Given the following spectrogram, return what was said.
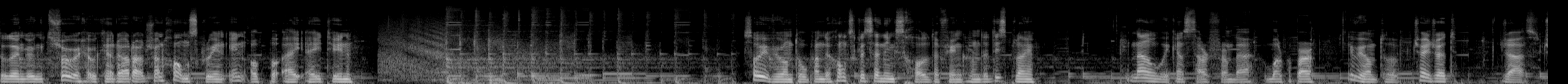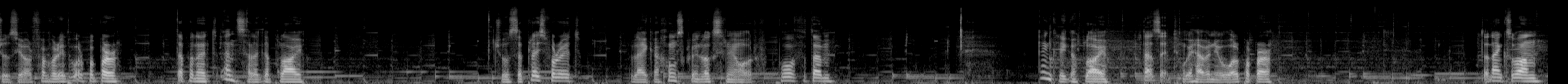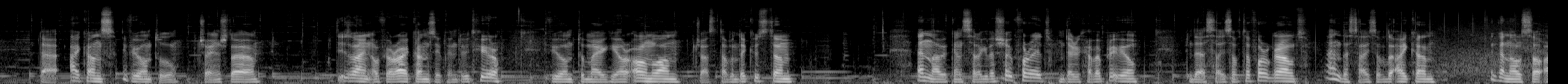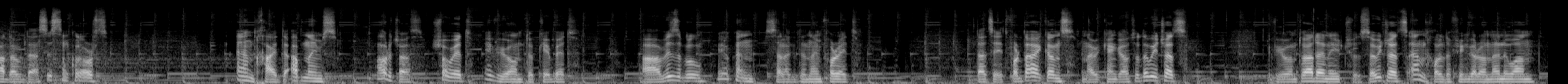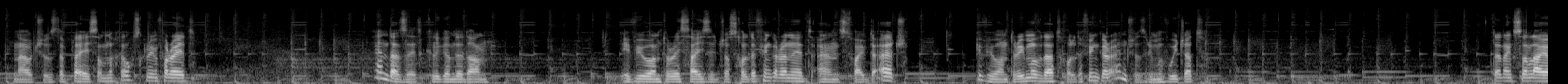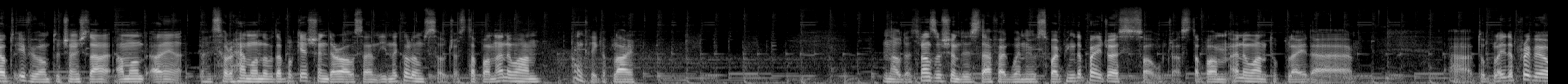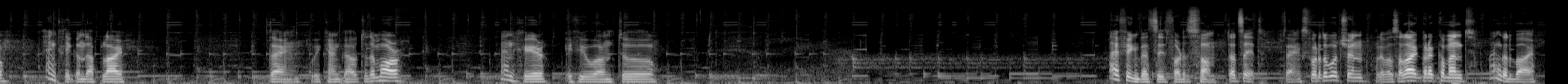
Today I'm going to show you how we can rearrange on home screen in Oppo A18. So if you want to open the home screen settings, hold the finger on the display. Now we can start from the wallpaper. If you want to change it, just choose your favorite wallpaper, tap on it and select apply. Choose a place for it, like a home screen, lock screen or both of them. And click apply. That's it, we have a new wallpaper. The next one, the icons. If you want to change the design of your icons, you can do it here. If you want to make your own one, just tap on the custom. And now you can select the shape for it. There you have a preview, the size of the foreground and the size of the icon. You can also add up the system colors and hide the app names or just show it if you want to keep it uh, visible. You can select the name for it. That's it for the icons. Now we can go to the widgets. If you want to add any, choose the widgets and hold the finger on anyone. Now choose the place on the home screen for it. And that's it, click on the done. If you want to resize it, just hold the finger on it and swipe the edge. If you want to remove that, hold the finger and choose remove widget. The next one layout, if you want to change the amount, uh, sorry, amount of the application, there are also in the columns, so just tap on anyone and click apply. Now the transition is the effect when you're swiping the pages, so just tap on anyone to play the uh, to play the preview and click on the apply. Then we can go to the more and here if you want to I think that's it for this one. That's it. Thanks for the watching, leave us a like, recommend and goodbye.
